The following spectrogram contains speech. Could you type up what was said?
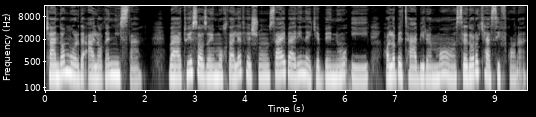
چندان مورد علاقه نیستن. و توی سازهای مختلفشون سعی بر اینه که به نوعی حالا به تعبیر ما صدا رو کثیف کنن.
